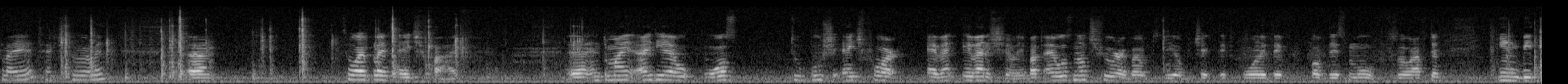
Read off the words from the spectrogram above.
play it actually. Um, so I played h5. Uh, and my idea was to push h4 ev eventually, but I was not sure about the objective quality of this move. So after king b2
